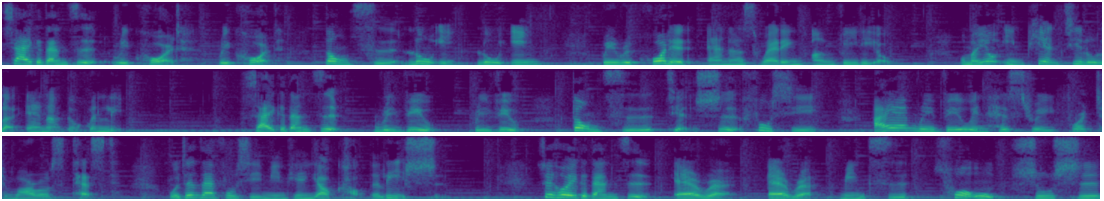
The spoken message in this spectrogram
下一个单字，record，record，动词，录影、录音。We recorded Anna's wedding on video. 我们用影片记录了 Anna 的婚礼。下一个单字 review review 动词检视复习。I am reviewing history for tomorrow's test。我正在复习明天要考的历史。 最后一个单字 error error 名词错误疏失。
